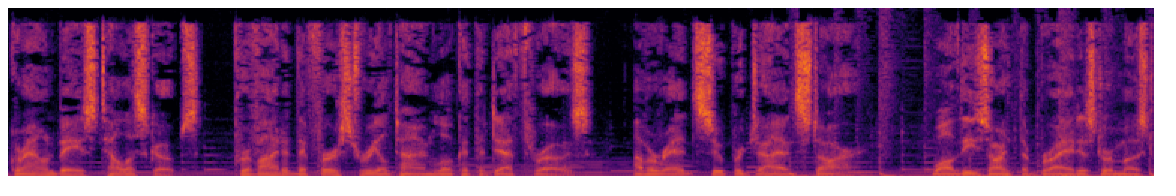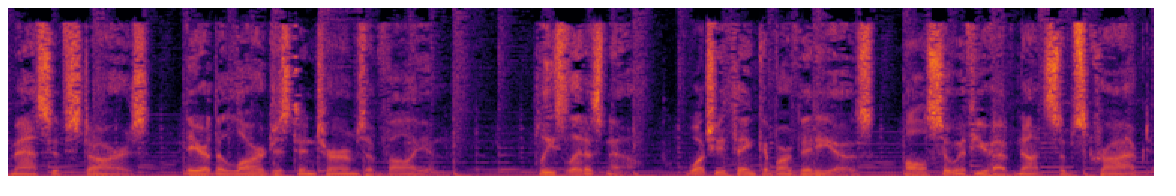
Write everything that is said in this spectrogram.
Ground-based telescopes provided the first real-time look at the death throes of a red supergiant star. While these aren't the brightest or most massive stars, they are the largest in terms of volume. Please let us know what you think of our videos, also if you have not subscribed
